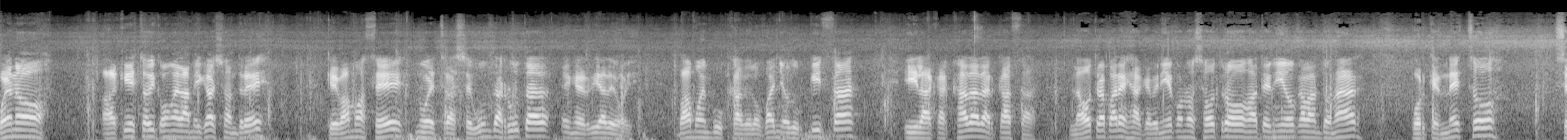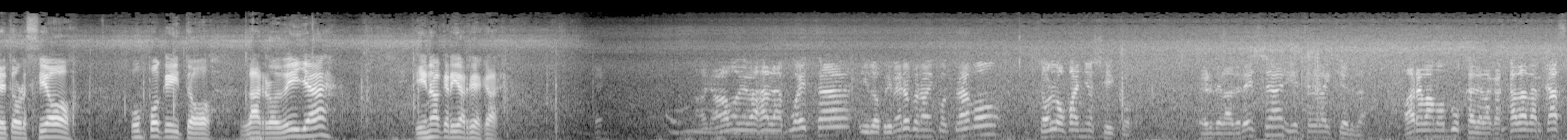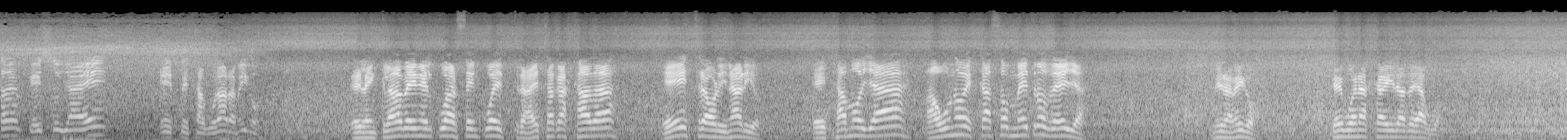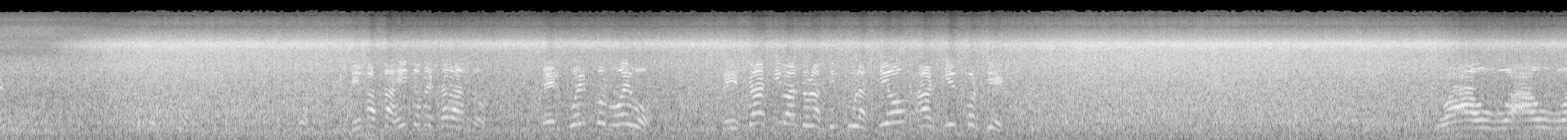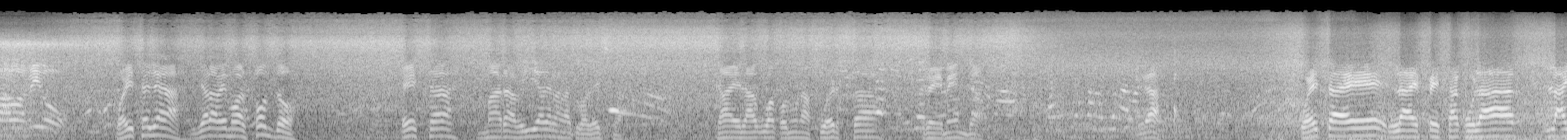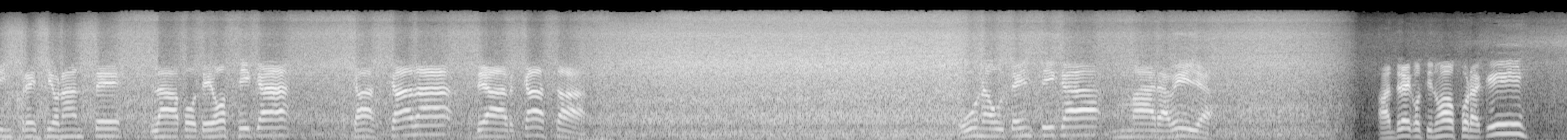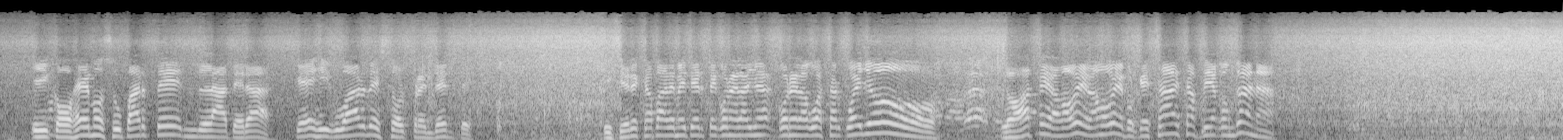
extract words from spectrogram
Bueno, aquí estoy con el amigazo Andrés, que vamos a hacer nuestra segunda ruta en el día de hoy. Vamos en busca de los baños de Urquiza y la cascada de Arcaza. La otra pareja que venía con nosotros ha tenido que abandonar porque Ernesto se torció un poquito las rodillas y no ha querido arriesgar. Acabamos de bajar la cuesta y lo primero que nos encontramos son los baños chicos, el de la derecha y este de la izquierda. Ahora vamos en busca de la cascada de Arcázar, que eso ya es espectacular, amigos. El enclave en el cual se encuentra esta cascada es extraordinario. Estamos ya a unos escasos metros de ella. Mira, amigos, qué buenas caídas de agua. Qué masajito me está dando. El cuerpo nuevo. Me está activando la circulación al 100%. ¡Wow, wow, wow, amigo! Pues ahí está ya, ya la vemos al fondo. Esta maravilla de la naturaleza. Cae el agua con una fuerza tremenda. Mirad. Pues esta es la espectacular, la impresionante, la apoteósica cascada de Arcaza. Una auténtica maravilla. Andrés, continuamos por aquí y cogemos su parte lateral, que es igual de sorprendente. Y si eres capaz de meterte con el, con el agua hasta el cuello, lo hace, vamos a ver, vamos a ver, porque esta está fría con ganas.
